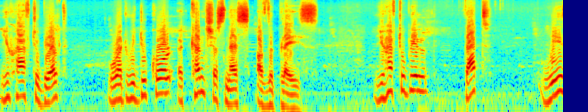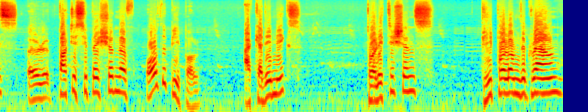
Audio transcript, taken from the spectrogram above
you have to build what we do call a consciousness of the place. You have to build that with a participation of all the people, academics, politicians, people on the ground,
